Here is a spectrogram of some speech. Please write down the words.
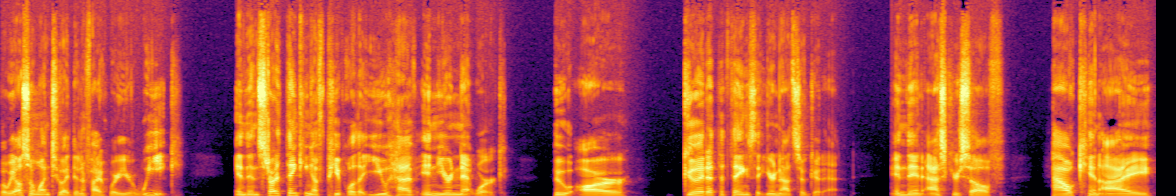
but we also want to identify where you're weak. And then start thinking of people that you have in your network who are good at the things that you're not so good at. And then ask yourself, how can I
